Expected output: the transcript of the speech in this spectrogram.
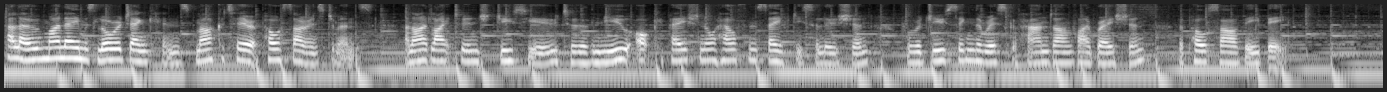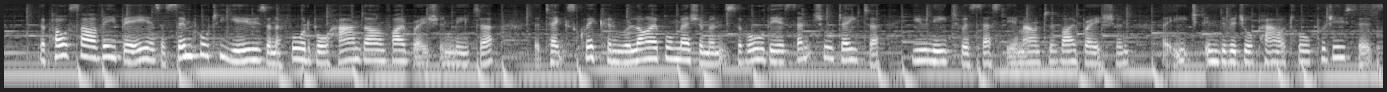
Hello, my name is Laura Jenkins, marketeer at Pulsar Instruments, and I'd like to introduce you to the new occupational health and safety solution for reducing the risk of hand-arm vibration, the Pulsar VB. The Pulsar VB is a simple to use and affordable hand-arm vibration meter that takes quick and reliable measurements of all the essential data you need to assess the amount of vibration that each individual power tool produces.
